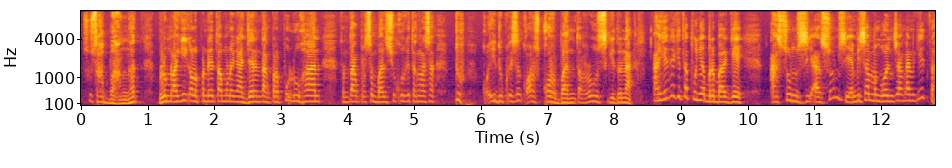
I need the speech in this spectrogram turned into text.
susah banget belum lagi kalau pendeta mulai ngajarin tentang perpuluhan tentang persembahan syukur kita ngerasa duh kok hidup Kristen kok harus korban terus gitu nah akhirnya kita punya berbagai asumsi-asumsi yang bisa menggoncangkan kita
